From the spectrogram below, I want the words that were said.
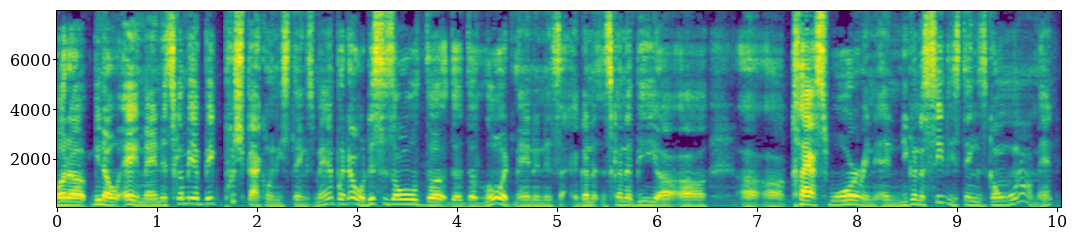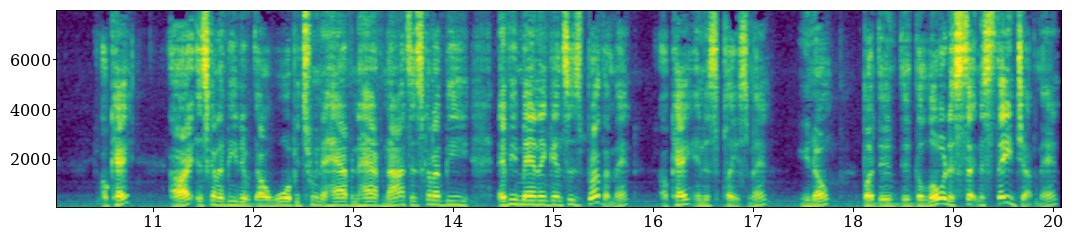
But uh, you know, hey man, it's gonna be a big pushback on these things, man. But oh, this is all the the, the Lord, man, and it's uh, gonna it's gonna be a, a, a, a class war, and and you're gonna see these things going on, man. Okay, all right, it's gonna be the, the war between the have and have nots. It's gonna be every man against his brother, man. Okay, in this place, man. You know, but the, the the Lord is setting the stage up, man.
